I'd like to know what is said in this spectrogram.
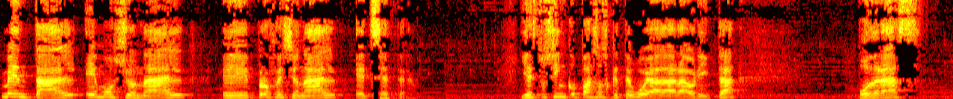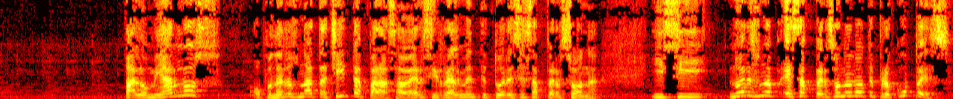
mental, emocional, eh, profesional, etc. Y estos cinco pasos que te voy a dar ahorita, podrás palomearlos o ponerlos una tachita para saber si realmente tú eres esa persona. Y si no eres esa persona, no te preocupes.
